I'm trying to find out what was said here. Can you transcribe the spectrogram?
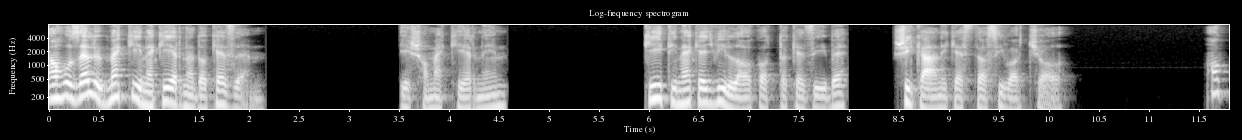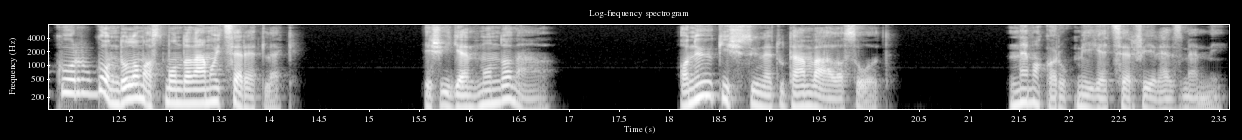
Ahhoz előbb meg kéne kérned a kezem. És ha megkérném? Kétinek egy villa akadt a kezébe, sikálni kezdte a szivacsal. Akkor gondolom azt mondanám, hogy szeretlek. És igent mondanál? A nő kis szünet után válaszolt. Nem akarok még egyszer férhez menni.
